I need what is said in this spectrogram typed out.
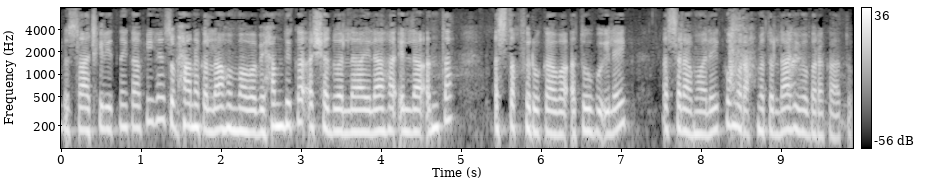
بس آج کے لیے اتنے کافی ہے۔ سبحان اللہ و بحمد کا اشد اللہ اللہ اللہ انتا استخر کا و اطوب السلام علیکم و رحمۃ اللہ وبرکاتہ۔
